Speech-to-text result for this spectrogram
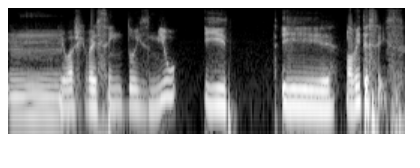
Hum, Eu acho que vai ser em 2096.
